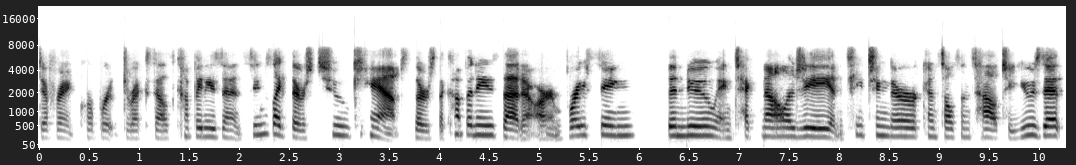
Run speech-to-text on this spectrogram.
different corporate direct sales companies, and it seems like there's two camps. There's the companies that are embracing the new and technology and teaching their consultants how to use it.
